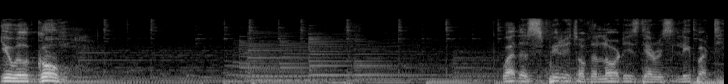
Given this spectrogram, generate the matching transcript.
You will go. Where the spirit of the Lord is there is liberty.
